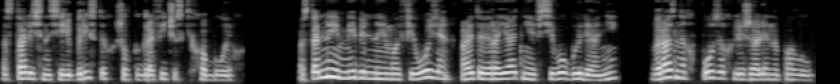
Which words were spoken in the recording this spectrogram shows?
остались на серебристых шелкографических обоях. Остальные мебельные мафиози, а это вероятнее всего были они, в разных позах лежали на полу.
